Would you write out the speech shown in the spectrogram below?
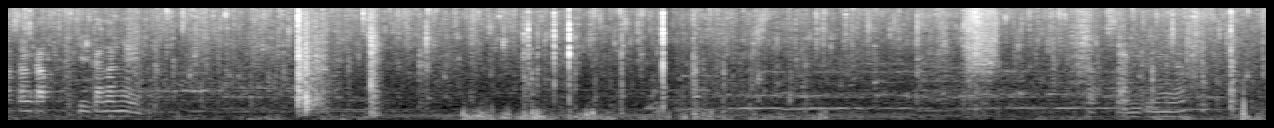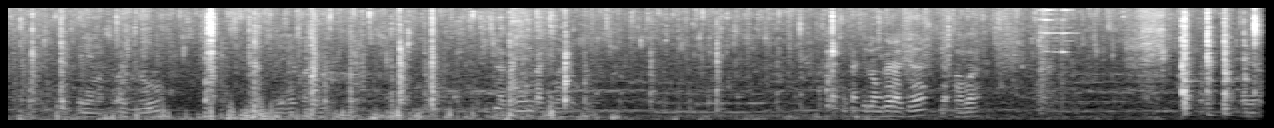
Pasang kap kiri kanannya ya. sampingnya. Ini masukkan dulu. Ini baru belakangnya kasih masuk kasih longgar aja tidak apa kayak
